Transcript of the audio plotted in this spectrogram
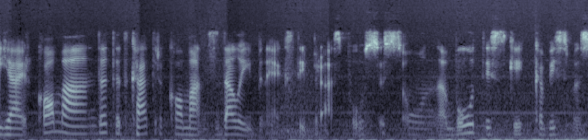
ja ir komanda, tad katra komandas dalībnieka stiprās puses. Un būtiski, ka vismaz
